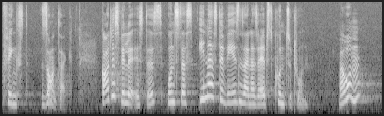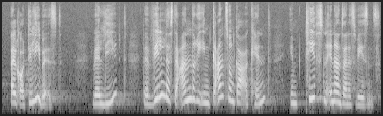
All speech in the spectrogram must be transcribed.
Pfingstsonntag. Gottes Wille ist es, uns das innerste Wesen seiner selbst kundzutun. Warum? Weil Gott die Liebe ist. Wer liebt, der will, dass der andere ihn ganz und gar erkennt im tiefsten Innern seines Wesens.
